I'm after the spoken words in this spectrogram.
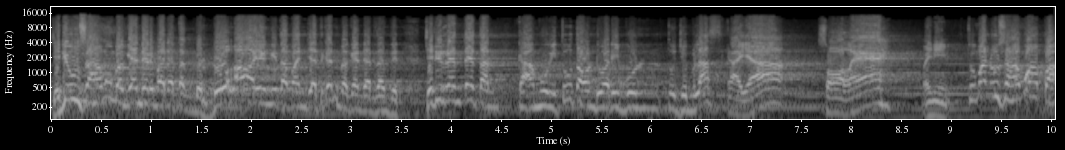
Jadi usahamu bagian daripada takdir. Doa yang kita panjatkan bagian dari takdir. Jadi rentetan. Kamu itu tahun 2017 kayak soleh. Ini. Cuman usahamu apa?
